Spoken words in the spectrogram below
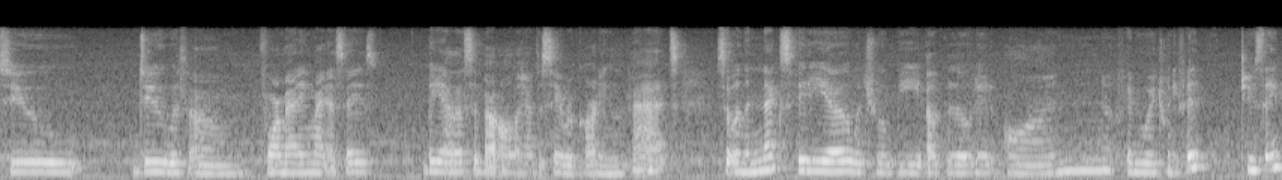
to do with um, formatting my essays but yeah that's about all I have to say regarding that so in the next video which will be uploaded on February 25th Tuesday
